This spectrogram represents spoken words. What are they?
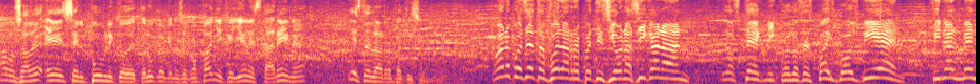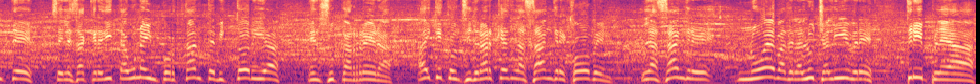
Vamos a ver, es el público de Toluca que nos acompaña y que llena esta arena. y esta es la repetición. Bueno, pues esta fue la repetición. Así ganan los técnicos, los Spice Boys. Bien, finalmente se les acredita una importante victoria en su carrera. Hay que considerar que es la sangre joven, la sangre nueva de la lucha libre. Triple A,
